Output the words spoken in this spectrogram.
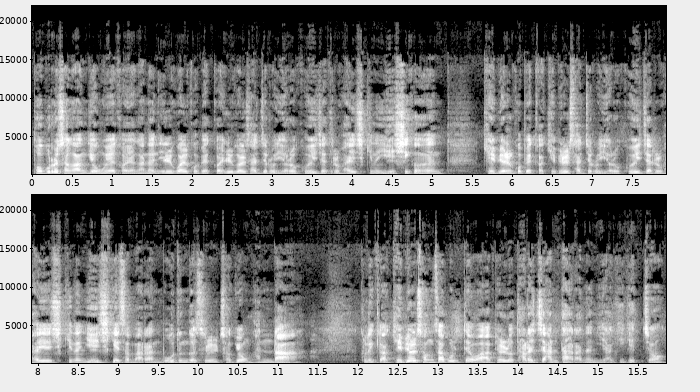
법으로 정한 경우에 거행하는 일괄 고백과 일괄 사제로 여러 고해자들을 화해시키는 예식은 개별 고백과 개별 사제로 여러 고해자를 화해시키는 예식에서 말한 모든 것을 적용한다. 그러니까 개별 성사 볼 때와 별로 다르지 않다라는 이야기겠죠.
